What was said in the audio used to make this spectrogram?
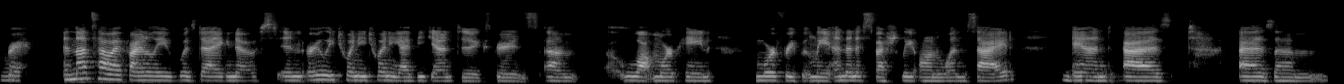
right and that's how i finally was diagnosed in early 2020 i began to experience um, a lot more pain more frequently and then especially on one side mm-hmm. and as as um,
